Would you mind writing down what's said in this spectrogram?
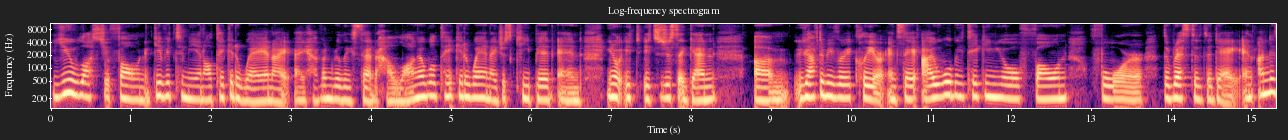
you lost your phone, give it to me and I'll take it away. And I, I haven't really said how long I will take it away and I just keep it. And, you know, it, it's just, again, um, you have to be very clear and say, I will be taking your phone for the rest of the day and under-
